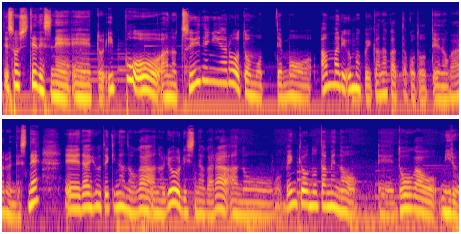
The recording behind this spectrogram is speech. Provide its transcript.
でそしてですね、えーと、一方あのついでにやろうと思ってもあんまりうまくいかなかったことっていうのがあるんですね。えー、代表的なのがあの料理しながらあの勉強のための、えー、動画を見るっ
